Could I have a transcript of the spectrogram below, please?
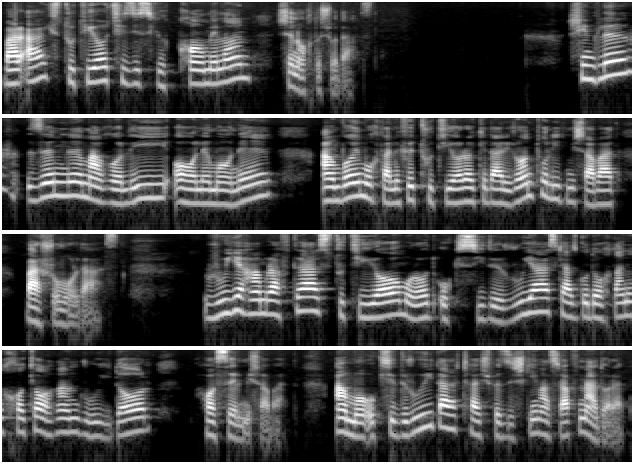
برعکس توتیا چیزی است که کاملا شناخته شده است شیندلر ضمن مقاله عالمانه انواع مختلف توتیا را که در ایران تولید می شود برشمرده است. روی هم رفته از توتیا مراد اکسید روی است که از گداختن خاک آهن رویدار حاصل می شود اما اکسید روی در چشم پزشکی مصرف ندارد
